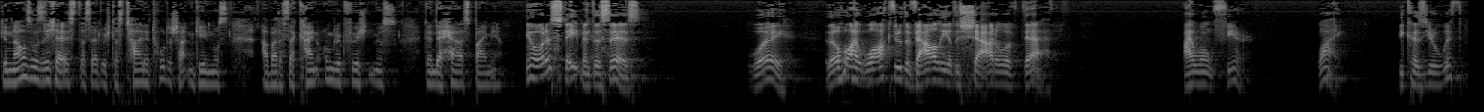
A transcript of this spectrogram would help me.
Genauso sicher ist, dass er durch das Tal der Todesschatten gehen muss, aber dass er kein Unglück fürchten muss, denn der Herr ist bei mir. You know what a statement this is. Way, though I walk through the valley of the shadow of death, I won't fear. Why? Because you're with me.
